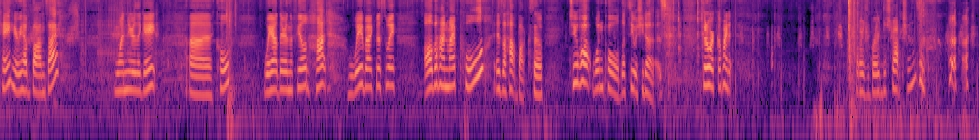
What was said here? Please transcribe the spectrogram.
Okay, here we have bonsai. One near the gate, uh, cold. Way out there in the field, hot. Way back this way, all behind my pool is a hot box. So two hot, one cold. Let's see what she does. Go to work, go find it. There's bird distractions.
